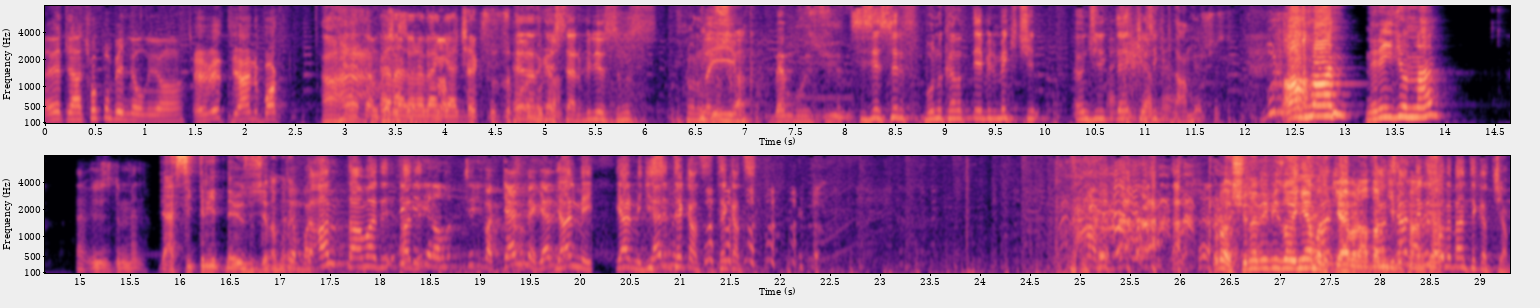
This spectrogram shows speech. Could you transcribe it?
Evet ya çok mu belli oluyor? evet yani bak Aha. Tugan sonra ben geleceksin. Evet arkadaşlar biliyorsunuz bu konuda iyiyim. kanka. Ben buzcuyum. Size sırf bunu kanıtlayabilmek için öncelikle kimse Tamam. Görüşürüz. Ah lan! Nereye gidiyorsun lan? Ha, üzdün beni. Ya siktir git ne üzüleceksin amına. At tamam hadi hadi. Gel çekil bak gelme gelme. Gelme gelme gitsin tek atsın tek atsın. Bro şunu bir biz oynayamadık ya ben adam Sen gibi dene, kanka. sonra ben tek atacağım.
